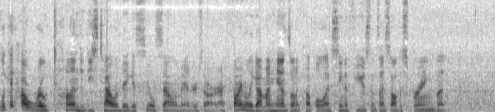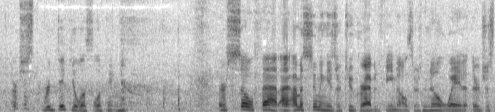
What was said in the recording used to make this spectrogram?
Look at how rotund these Talladega seal salamanders are. I finally got my hands on a couple. I've seen a few since I saw the spring, but they're just ridiculous looking. they're so fat. I, am assuming these are two gravid females. There's no way that they're just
